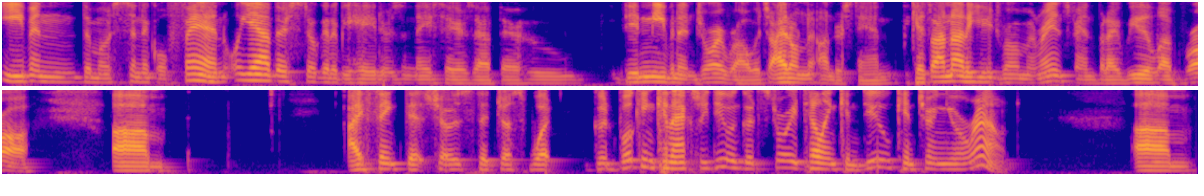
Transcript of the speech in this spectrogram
even the most cynical fan, well, yeah, there's still going to be haters and naysayers out there who didn't even enjoy Raw, which I don't understand because I'm not a huge Roman Reigns fan, but I really loved Raw. Um, I think that shows that just what good booking can actually do and good storytelling can do can turn you around. Um,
